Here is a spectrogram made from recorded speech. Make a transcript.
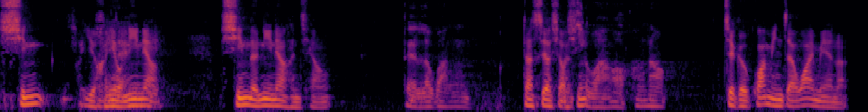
心也很有力量，心的力量很强。但是要小心。这个光明在外面了，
